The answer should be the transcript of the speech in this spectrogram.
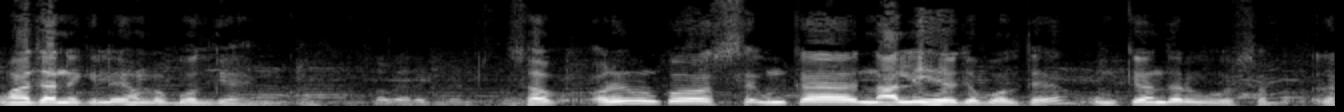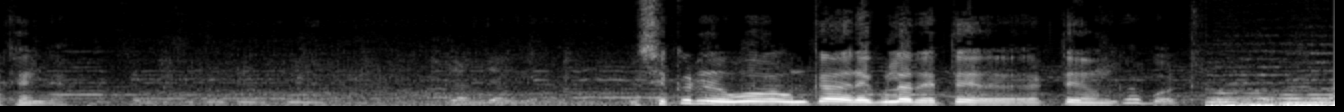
वहाँ जाने के लिए हम लोग बोल दिया है उनको। सब और उनको उनका नाली है जो बोलते हैं उनके अंदर वो सब रखेंगे। सिक्योरिटी वो उनका रेगुलर रहते रखते हैं उनका बोट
